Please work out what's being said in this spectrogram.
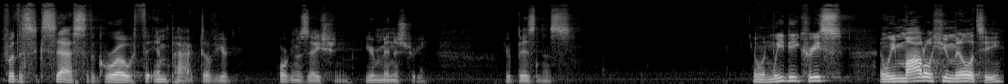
for the success, the growth, the impact of your organization, your ministry, your business. And when we decrease and we model humility,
